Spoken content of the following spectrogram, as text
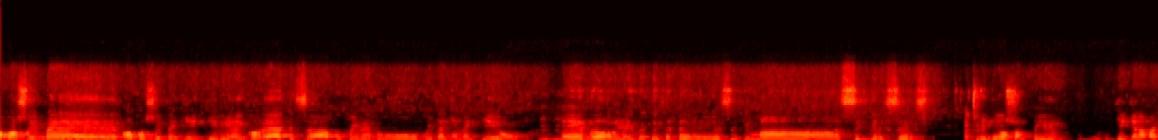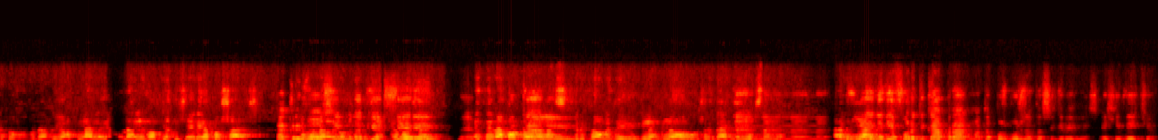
όπως, είπε, όπως είπε και η κυρία η Κορεάτισσα που πήρε του Β' γυναικείου, εδώ λέει δεν τίθεται ζήτημα σύγκρισης. Ακριβώς. Όταν πήρε, βγήκε να πάρει το βραβείο. Απλά λέει ήμουν λίγο πιο τυχερή από εσάς. Ακριβώς, ήμουν πιο τυχερή. Ναι, ε, τι να πω τώρα, να συγκριθώ με την Glenn Close. Εντάξει, ναι, ναι, ναι, ναι. Αφού είναι διαφορετικά πράγματα, πώς μπορείς να τα συγκρίνεις. Έχει δίκιο.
